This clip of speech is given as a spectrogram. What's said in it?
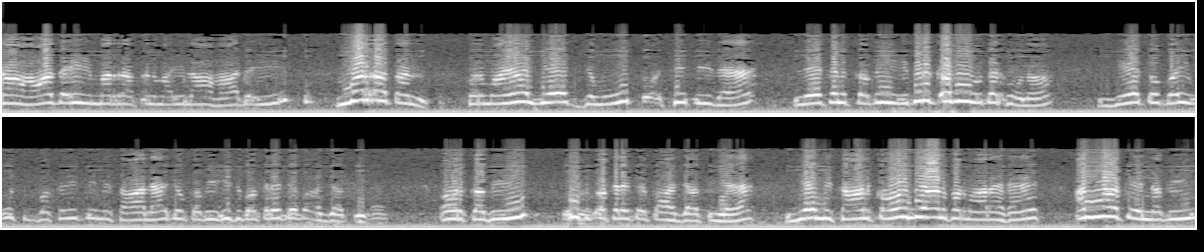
ہاد ہی مر رتن ہاد ہی مر رتن فرمایا یہ جمود تو اچھی چیز ہے لیکن کبھی ادھر کبھی ادھر ہونا یہ تو بھائی اس بکری کی مثال ہے جو کبھی اس بکرے کے پاس جاتی ہے۔ اور کبھی اس بکرے کے پاس جاتی ہے۔ یہ مثال کون بیان فرما رہے ہیں؟ اللہ کے نبی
